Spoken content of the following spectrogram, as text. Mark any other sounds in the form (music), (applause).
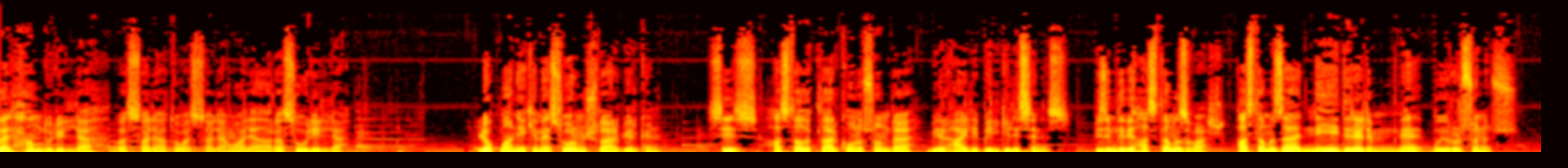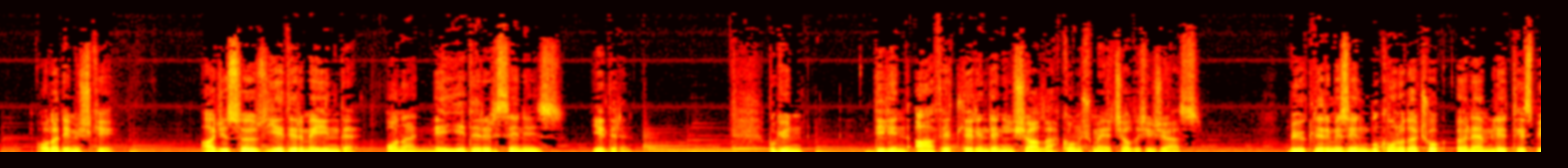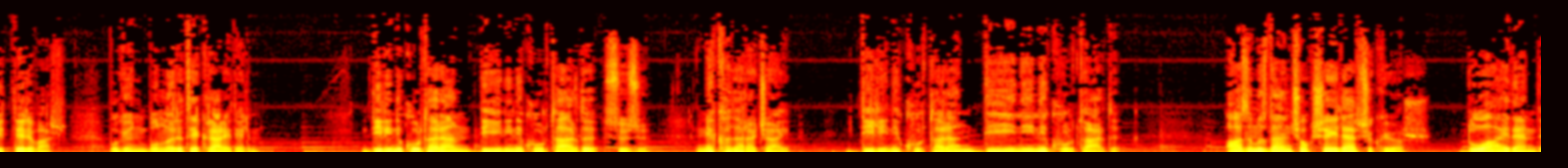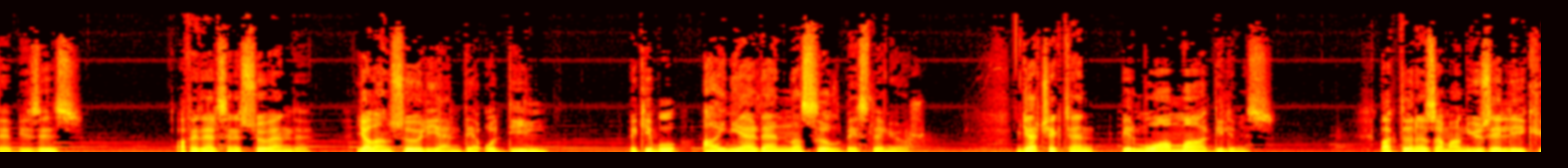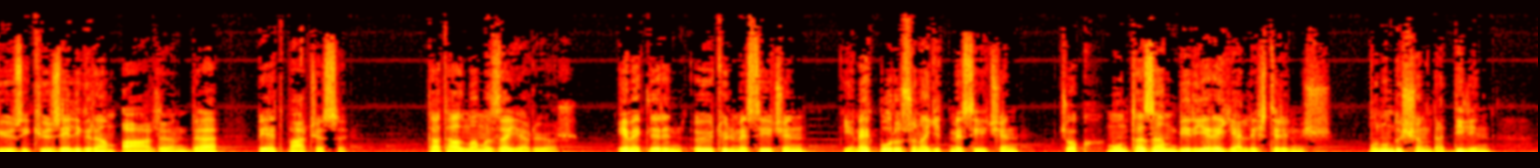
Velhamdülillah ve salatu ve selamu ala Resulillah. Lokman Hekim'e sormuşlar bir gün. Siz hastalıklar konusunda bir hayli bilgilisiniz. Bizim de bir hastamız var. Hastamıza ne yedirelim ne buyurursunuz? O da demiş ki, acı söz yedirmeyin de ona ne yedirirseniz yedirin. Bugün dilin afetlerinden inşallah konuşmaya çalışacağız. Büyüklerimizin bu konuda çok önemli tespitleri var. Bugün bunları tekrar edelim. Dilini kurtaran dinini kurtardı sözü. Ne kadar acayip. Dilini kurtaran dinini kurtardı. Ağzımızdan çok şeyler çıkıyor. Dua eden de biziz. Affedersiniz söven de, yalan söyleyen de o dil. Peki bu aynı yerden nasıl besleniyor? Gerçekten bir muamma dilimiz. Baktığınız zaman 150-200-250 gram ağırlığında bir et parçası. Tat almamıza yarıyor. Yemeklerin öğütülmesi için, yemek borusuna gitmesi için çok muntazam bir yere yerleştirilmiş. Bunun dışında dilin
